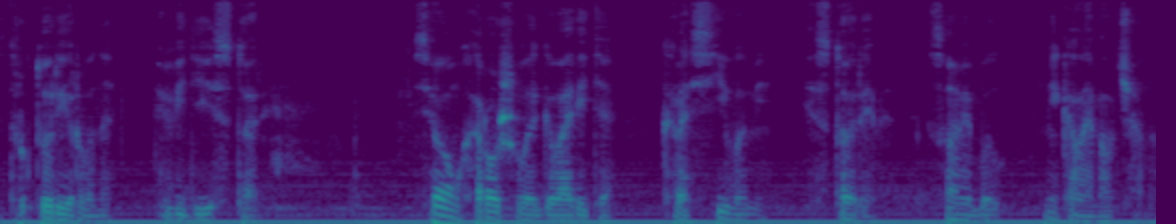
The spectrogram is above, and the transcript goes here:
структурированы в виде истории. Всего вам хорошего и говорите красивыми историями. С вами был Николай Молчанов.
